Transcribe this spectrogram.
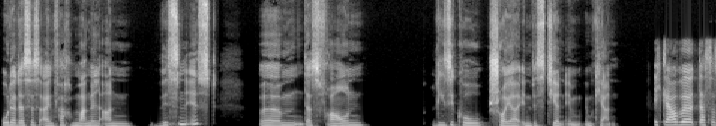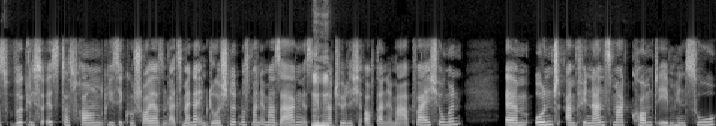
oder dass es einfach Mangel an Wissen ist, ähm, dass Frauen risikoscheuer investieren im, im Kern? Ich glaube, dass es wirklich so ist, dass Frauen risikoscheuer sind als Männer. Im Durchschnitt muss man immer sagen. Es gibt mhm. natürlich auch dann immer Abweichungen. Ähm, und am Finanzmarkt kommt eben hinzu,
